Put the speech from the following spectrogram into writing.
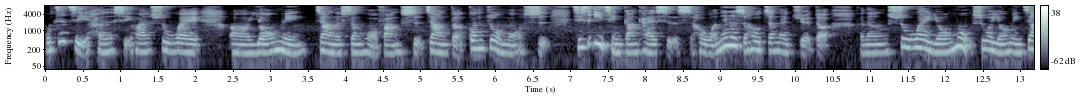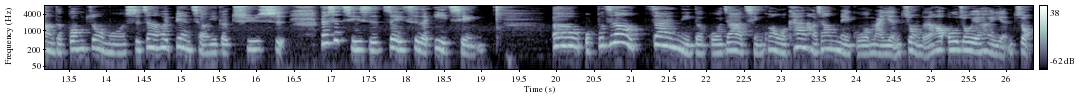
我自己很喜欢数位呃游民这样的生活方式，这样的工作模式。其实疫情刚开始的时候，我那个时候真的觉得，可能数位游牧、数位游民这样的工作模式真的会变成一个趋势。但是其实这一次的疫情，呃，我不知道在你的国家的情况，我看好像美国蛮严重的，然后欧洲也很严重。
